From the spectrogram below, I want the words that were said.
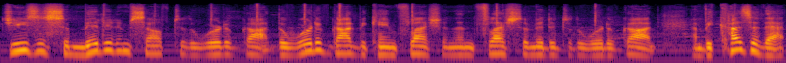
Jesus submitted himself to the Word of God. The Word of God became flesh, and then flesh submitted to the Word of God. And because of that,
